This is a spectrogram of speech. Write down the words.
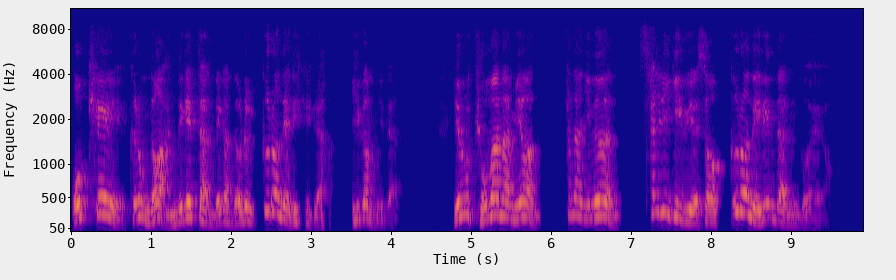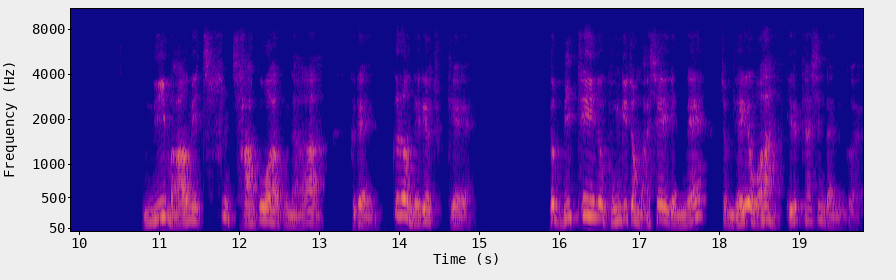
오케이 그럼 너 안 되겠다. 내가 너를 끌어내리리라. 이겁니다. 여러분 교만하면 하나님은 살리기 위해서 끌어내린다는 거예요. 네 마음이 참 자고하구나. 그래 끌어내려 줄게. 너 밑에 있는 공기 좀 마셔야겠네. 좀 내려와. 이렇게 하신다는 거예요.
